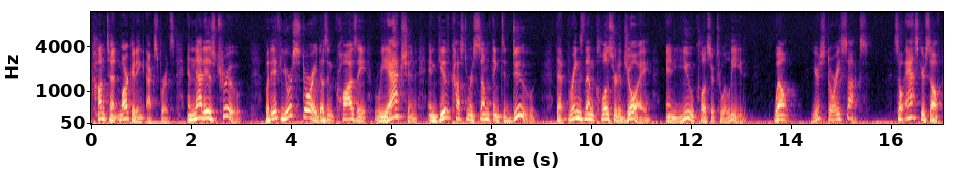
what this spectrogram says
content marketing experts, and that is true. But if your story doesn't cause a reaction and give customers something to do that brings them closer to joy and you closer to a lead, well, your story sucks. So ask yourself,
